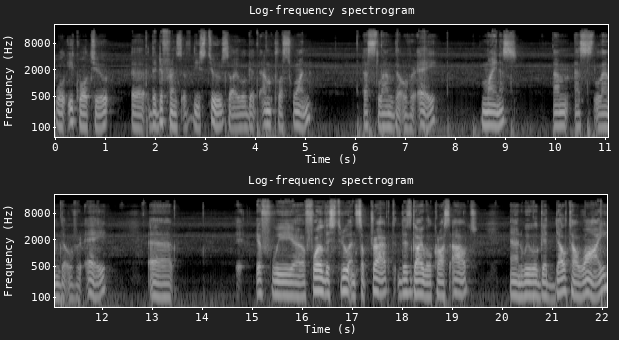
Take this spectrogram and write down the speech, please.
will equal to uh, the difference of these two so I will get m plus 1 s lambda over a minus ms lambda over a. Uh, if we uh, FOIL this through and subtract this guy will cross out and we will get delta y.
